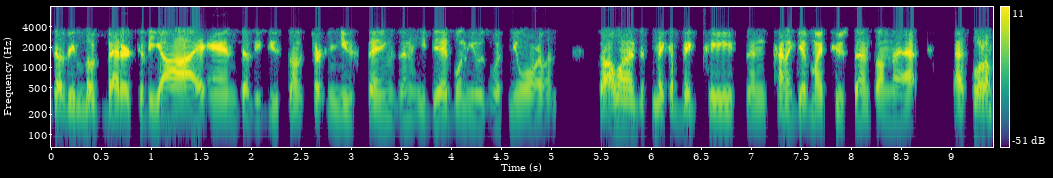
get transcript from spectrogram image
does he look better to the eye, and does he do some certain new things than he did when he was with New Orleans? So I want to just make a big piece and kind of give my two cents on that that's what I'm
